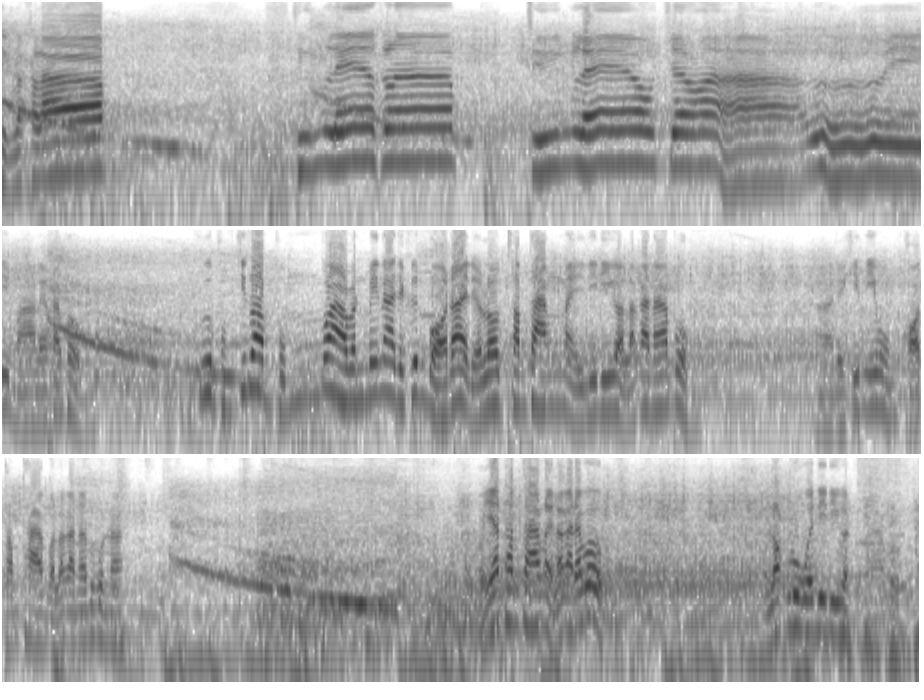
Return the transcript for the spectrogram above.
ถึงแล้วครับ ถึงแล้วครับ ถึงแล้วจ้าเอ้ยมาแล้วครับผมคือผมคิดว่าผมว่ามันไม่น่าจะขึ้นบ่อได้ เดี๋ยวเราทำทางใหม่ดีๆก่อนแล้วกันนะครับผมเดี๋ยวคลิปนี้ผมขอทำทางก่อนแล้วกันนะทุกคนนะขออนุญาตทำทางหน่อยแล้วกันนะผมล็อกลูกไว้ดีๆก่อนนะครับผม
